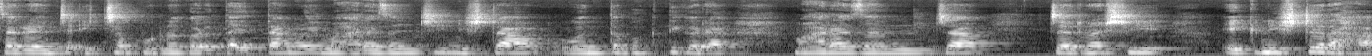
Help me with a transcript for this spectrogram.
सगळ्यांच्या इच्छा पूर्ण करतायत त्यामुळे महाराजांची निष्ठावंत भक्ती करा. महाराजांच्या चरणाशी एकनिष्ठ राहा.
